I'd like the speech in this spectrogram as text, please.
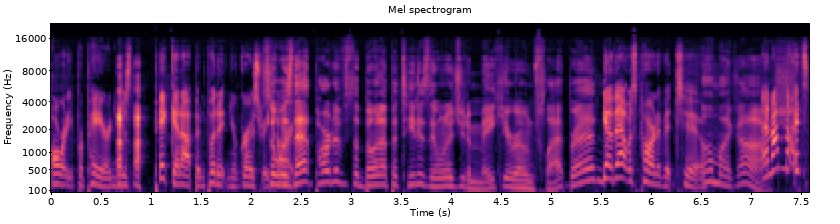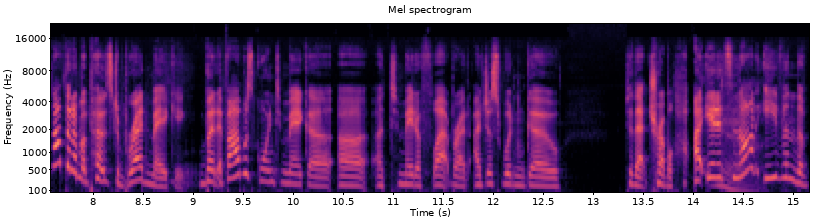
already prepared. You just pick it up and put it in your grocery So cart. was that part of the Bon Appetit? Is they wanted you to make your own flatbread? Yeah, that was part of it too. Oh my god! And I'm not, it's not that I'm opposed to bread making, but if I was going to make a, a, a tomato flatbread, I just wouldn't go to that trouble. I, and it's Yeah. not even the,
